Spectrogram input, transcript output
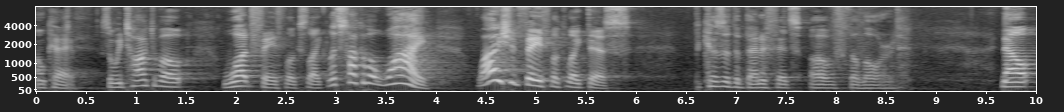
Okay, so we talked about what faith looks like. Let's talk about why. Why should faith look like this? Because of the benefits of the Lord. Now,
